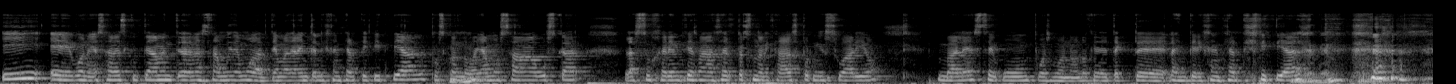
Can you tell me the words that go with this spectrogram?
Y eh, bueno, ya sabes que últimamente además está muy de moda el tema de la inteligencia artificial, pues cuando vayamos a buscar, las sugerencias van a ser personalizadas por mi usuario, ¿vale? Según, pues bueno, lo que detecte la inteligencia artificial. Bien, bien.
